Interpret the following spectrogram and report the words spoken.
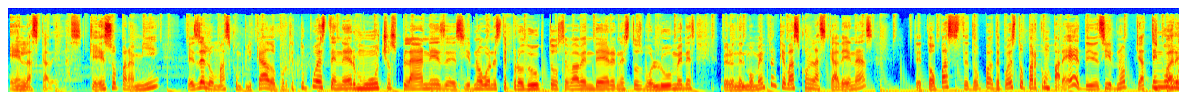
en las cadenas. Que eso para mí es de lo más complicado, porque tú puedes tener muchos planes de decir, no, bueno, este producto se va a vender en estos volúmenes, pero en el momento en que vas con las cadenas, te topas, te topas, te puedes topar con pared y decir, no, ya Y tengo parece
